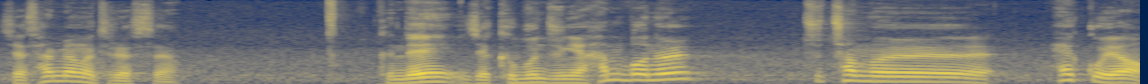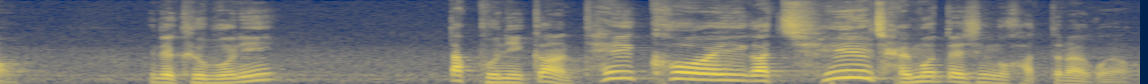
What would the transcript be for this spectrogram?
이제 설명을 드렸어요. 근데 이제 그분 중에 한 분을 추첨을 했고요. 근데 그분이 딱 보니까 테이크어웨이가 제일 잘못되신 것 같더라고요.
